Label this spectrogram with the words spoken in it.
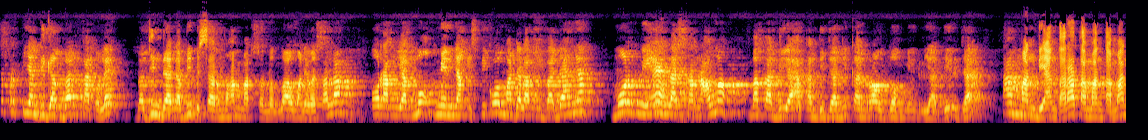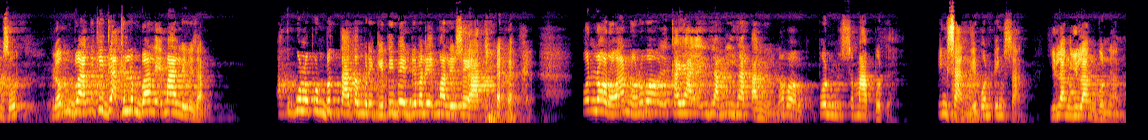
Seperti yang digambarkan oleh baginda Nabi besar Muhammad Sallallahu Alaihi Wasallam, orang yang mukmin yang istiqomah dalam ibadahnya, murni ikhlas karena Allah, maka dia akan dijadikan raudhah min riyadil taman di antara taman-taman sur. Lembah niki gak gelem balik malih wis. Aku kula pun betah teng mriki tiba balik malih sehat. pun loro anu napa kayak hilang ingatan nih, napa pun semaput. Pingsan nggih pun pingsan. Hilang-hilang pun anu.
